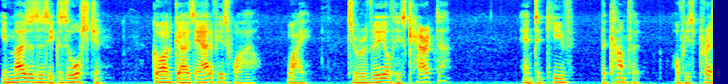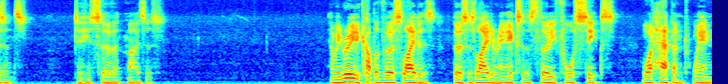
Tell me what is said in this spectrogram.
In Moses' exhaustion, God goes out of his way to reveal his character and to give the comfort of his presence to his servant Moses. And we read a couple of verses later, verses later in Exodus 34 6, what happened when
